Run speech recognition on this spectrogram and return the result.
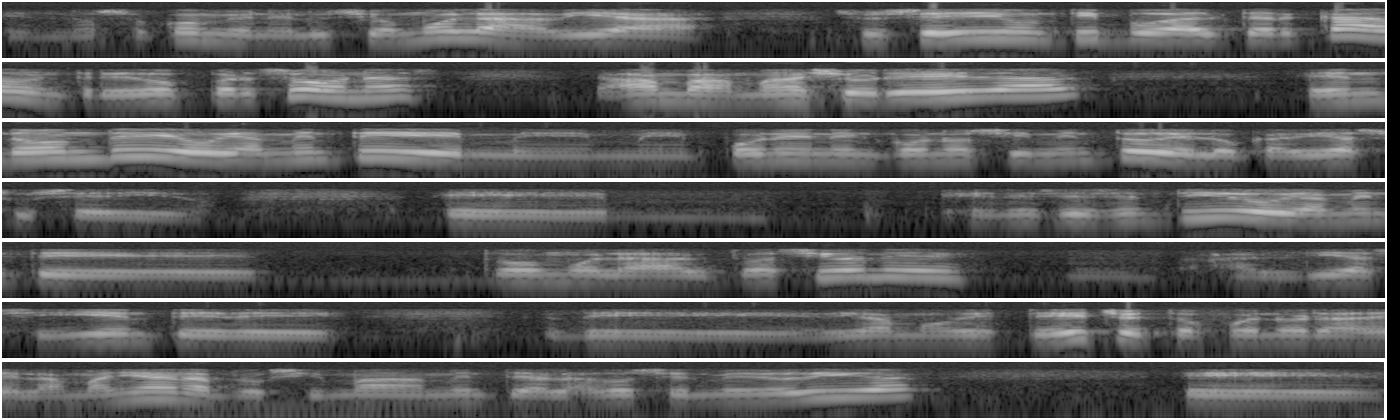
en nosocomio, en el Lucio Molas, había sucedido un tipo de altercado entre dos personas, ambas mayores de edad, en donde obviamente me, ponen en conocimiento de lo que había sucedido. Eh, en ese sentido, obviamente, tomo las actuaciones al día siguiente de, digamos, de este hecho, esto fue en horas de la mañana, aproximadamente a las 12 del mediodía, eh,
